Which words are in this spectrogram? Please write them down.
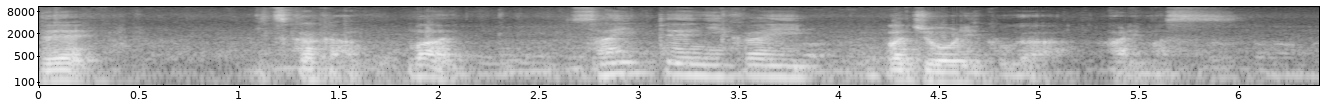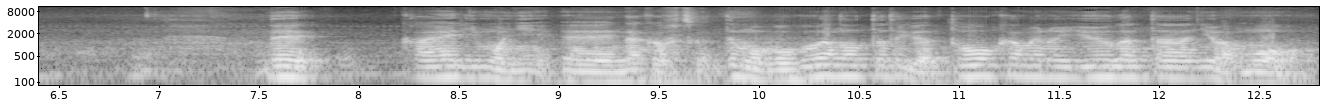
で。で5日間。まあ最低2回は上陸があります。で帰りもに、えー、中2日。でも僕が乗った時は10日目の夕方にはも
